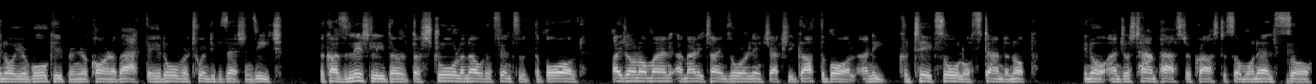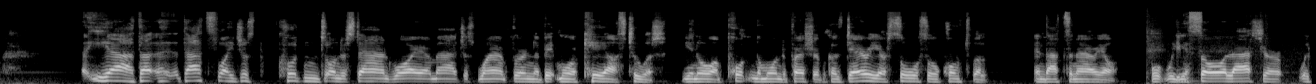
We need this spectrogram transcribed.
you know, your goalkeeper and your cornerback, they had over 20 possessions each because literally they're they're strolling out of fence with the ball. I don't know how many times Odhrán Lynch actually got the ball and he could take solo standing up, you know, and just hand passed across to someone else. So, yeah, that that's why I just couldn't understand why Armagh just weren't bringing a bit more chaos to it, you know, and putting them under pressure because Derry are so, so comfortable in that scenario. But what you saw last year with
